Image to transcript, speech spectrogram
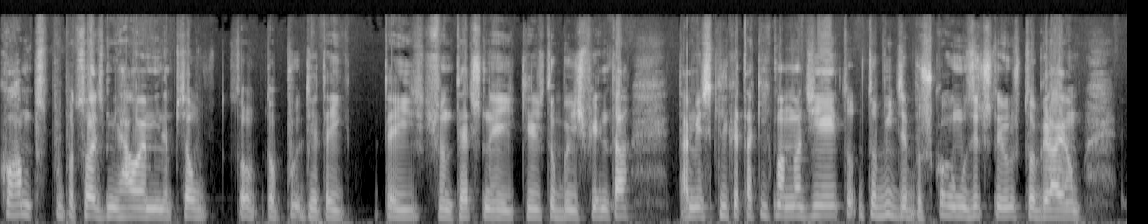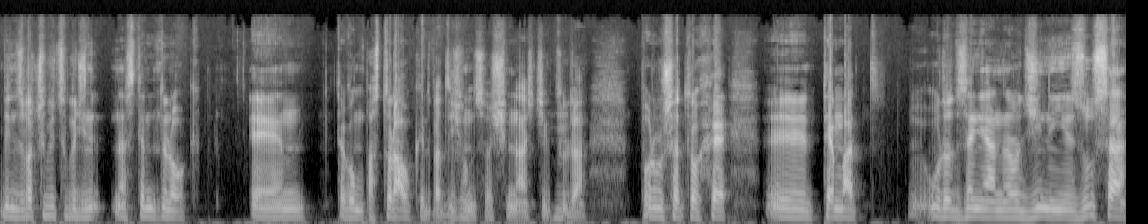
kocham współpracować z Michałem i napisał do, do płyty tej, tej świątecznej, kiedyś to były święta. Tam jest kilka takich, mam nadzieję, to, to widzę, bo szkoły muzyczne już to grają, więc zobaczymy, co będzie następny rok. Taką pastorałkę 2018, która porusza trochę e, temat urodzenia, narodziny Jezusa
